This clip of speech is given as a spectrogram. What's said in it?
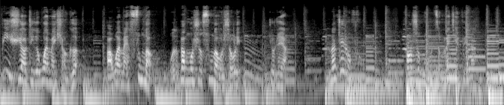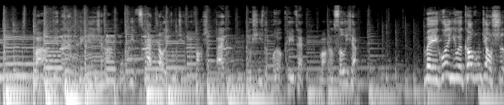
必须要这个外卖小哥把外卖送到我的办公室，送到我手里，就这样。那这种方式我们怎么来减肥呢？老安给大家推荐一下啊，我们可以参照一种减肥方式，大家有兴趣的朋友可以在网上搜一下。美国的一位高中教师，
